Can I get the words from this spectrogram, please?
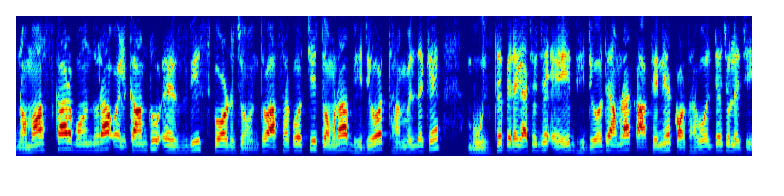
নমস্কার বন্ধুরা welcome to SB spot zone তো আশা করছি তোমরা ভিডিও থাম্বনেল দেখে বুঝতে পেরে গেছো যে এই ভিডিওতে আমরা কাকে নিয়ে কথা বলতে চলেছি।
